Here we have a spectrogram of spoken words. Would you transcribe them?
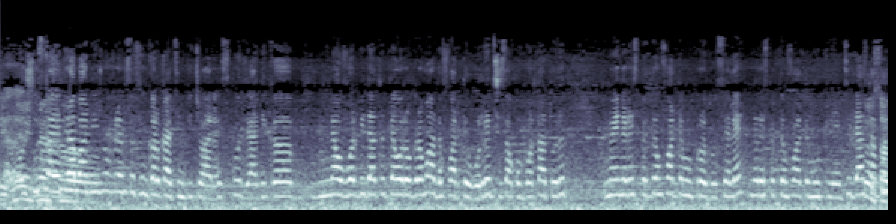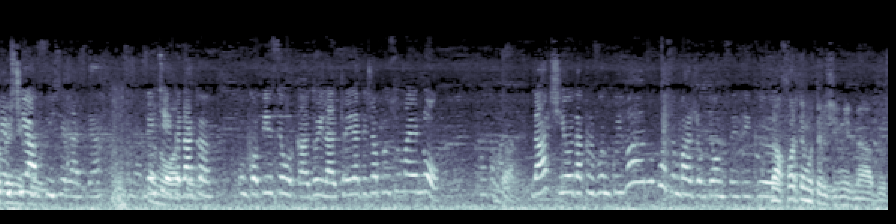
zic, exterior. noi Știți vrem care e să- treaba? Nici nu vrem să fim călcați în picioare, scuze, adică ne-au vorbit de atâtea ori o grămadă foarte urât și s-au comportat urât. Noi ne respectăm foarte mult produsele, ne respectăm foarte mult clienții, de asta Când s-a punem venit și cu- afișele astea. De nu ce? Că atât. dacă un copil se urcă al doilea, al treilea, deja produsul mai e nou. Da. Da? Și eu dacă îl vând cuiva, nu pot să-mi bag joc de om să zic... uh, Da, foarte multe jigniri mi-a adus.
